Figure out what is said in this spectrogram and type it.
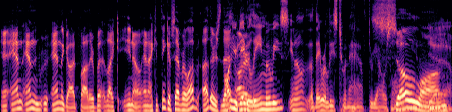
and and and The Godfather. But like you know, and I could think of several others that all your are David Lean movies, you know, they were at least two and a half, three hours so long. long Yeah.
